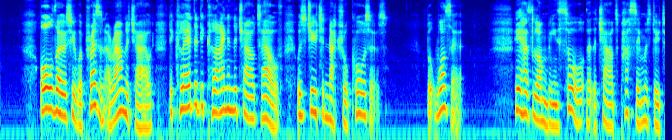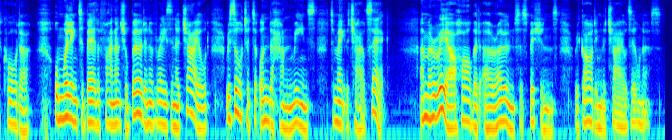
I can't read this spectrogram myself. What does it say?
All those who were present around the child declared the decline in the child's health was due to natural causes. But was it? It has long been thought that the child's passing was due to Corder, unwilling to bear the financial burden of raising a child, resorted to underhand means to make the child sick, and Maria harboured her own suspicions regarding the child's illness.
